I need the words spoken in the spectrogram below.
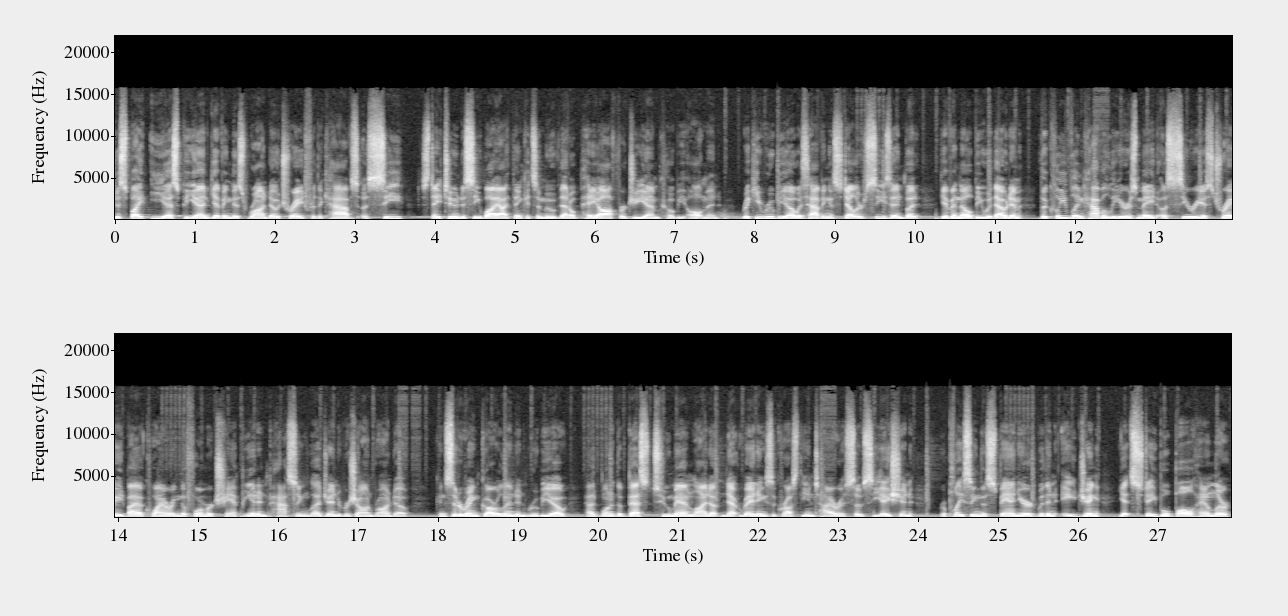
Despite ESPN giving this Rondo trade for the Cavs a C, stay tuned to see why I think it's a move that'll pay off for GM Koby Altman. Ricky Rubio is having a stellar season, but given they'll be without him, the Cleveland Cavaliers made a serious trade by acquiring the former champion and passing legend Rajon Rondo considering Garland and Rubio had one of the best two man lineup net ratings across the entire association, replacing the Spaniard with an aging yet stable ball handler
